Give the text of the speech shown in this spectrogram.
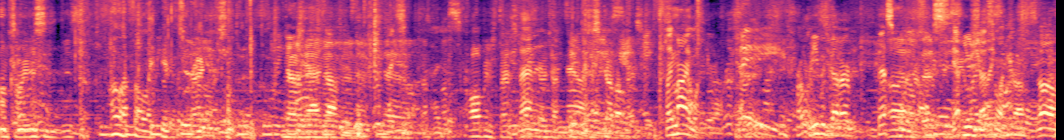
I'm sorry, this is this. Oh, I thought like you had distract or something. No, yeah, no, no, no, no. Auburn special That coach, is I now. just got on this. Play my one drop. Hey, we even got our best uh, one. Yep, that's one drop. Oh,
